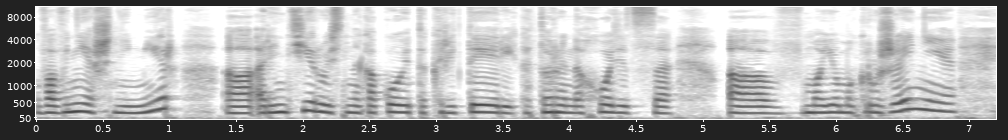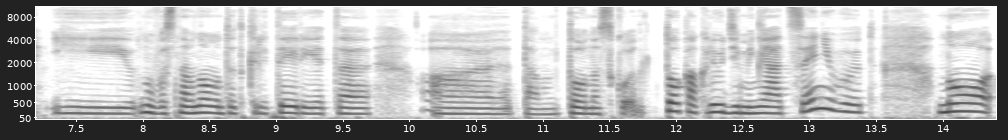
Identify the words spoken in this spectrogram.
во внешний мир, а, ориентируюсь на какой-то критерий, который находится а, в моем окружении, и ну, в основном этот критерий это а, там то, насколько, то, как люди меня оценивают, но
